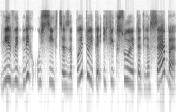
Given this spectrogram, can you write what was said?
ви від них усіх це запитуєте і фіксуєте для себе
